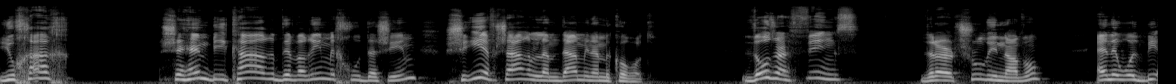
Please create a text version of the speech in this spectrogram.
יוכח שהם בעיקר דברים מחודשים שאי אפשר למדם מן המקורות. Those are things that are truly novel, and it would be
